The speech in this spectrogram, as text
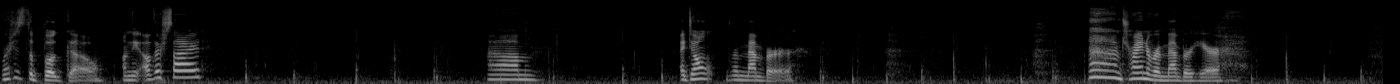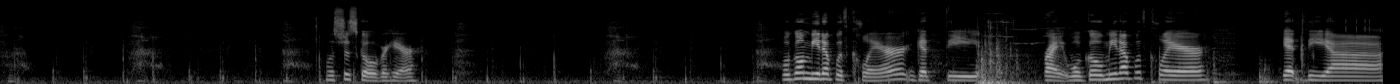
Where does the book go? On the other side? Um, I don't remember. I'm trying to remember here. Let's just go over here. We'll go meet up with Claire, get the... Right, we'll go meet up with Claire, get the, uh...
